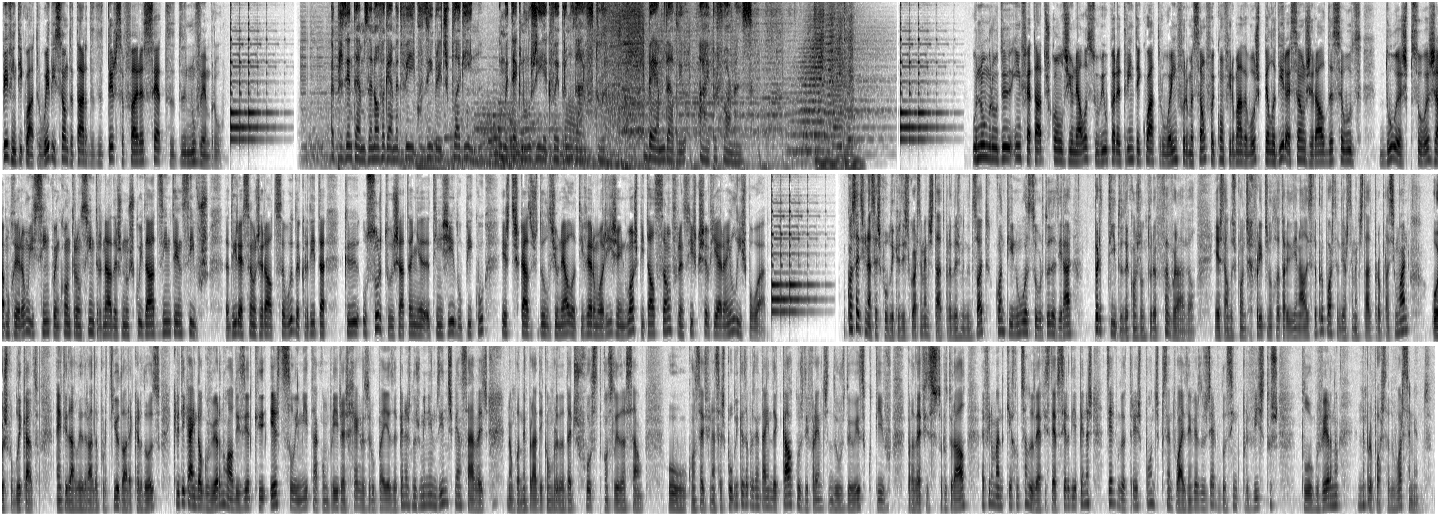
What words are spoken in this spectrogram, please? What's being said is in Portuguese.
P24, edição da tarde de terça-feira, 7 de novembro. Apresentamos a nova gama de veículos híbridos plug-in. Uma tecnologia que veio para mudar o futuro. BMW iPerformance. O número de infectados com legionela subiu para 34. A informação foi confirmada hoje pela Direção-Geral da Saúde. Duas pessoas já morreram e cinco encontram-se internadas nos cuidados intensivos. A Direção-Geral de Saúde acredita que o surto já tenha atingido o pico. Estes casos de legionela tiveram origem no Hospital São Francisco Xavier, em Lisboa. O Conselho de Finanças Públicas diz que o Orçamento de Estado para 2018 continua, sobretudo, a tirar partido da conjuntura favorável. Este é um dos pontos referidos no relatório de análise da proposta de Orçamento de Estado para o próximo ano, hoje publicado. A entidade liderada por Teodora Cardoso critica ainda o governo ao dizer que este se limita a cumprir as regras europeias apenas nos mínimos indispensáveis, não pondo em prática um verdadeiro esforço de consolidação. O Conselho de Finanças Públicas apresenta ainda cálculos diferentes dos do Executivo para déficit estrutural, afirmando que a redução do déficit deve ser de apenas 0,3 pontos percentuais em vez dos 0,5 previstos pelo Governo na proposta do orçamento.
